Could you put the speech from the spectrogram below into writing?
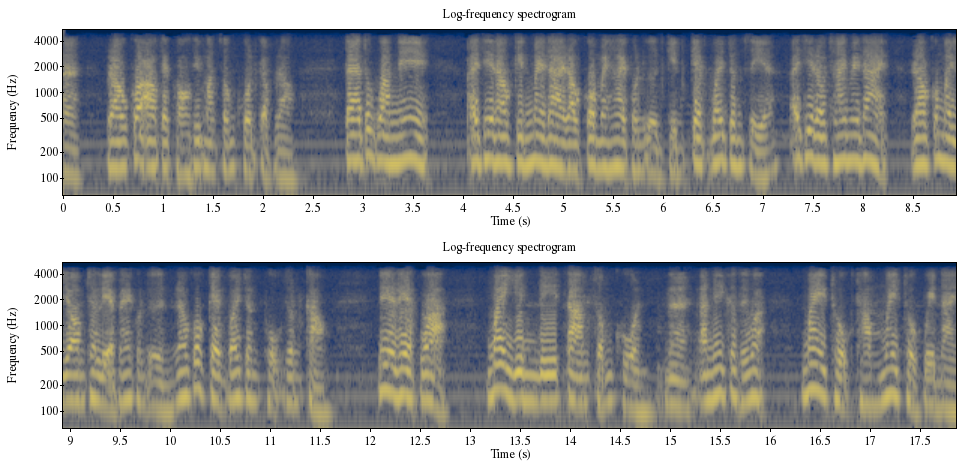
นะ เราก็เอาแต่ของที่มันสมควรกับเรา แต่ทุกวันนี้ไอ้ที่เรากินไม่ได้เราก็ไม่ให้คนอื่นกิน เก็บไว้จนเสีย ไอ้ที่เราใช้ไม่ได้ เราก็ไม่ยอมเฉลี่ยให้คนอื่น เราก็เก็บไว้จนผุจนเก่า นี่เรียกว่าไม่ยินดีตามสมควรนะอันนี้ก็ถือว่าไม่ถูกทำไม่ถูกวินัย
